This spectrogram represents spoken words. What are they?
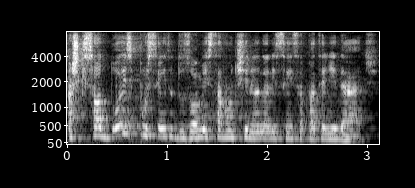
acho que só 2% dos homens estavam tirando a licença paternidade.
